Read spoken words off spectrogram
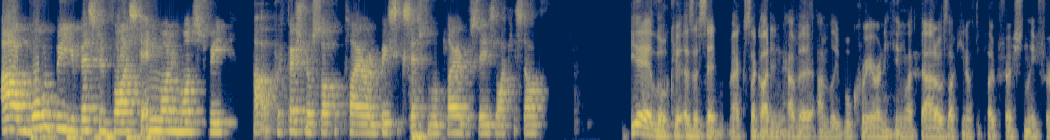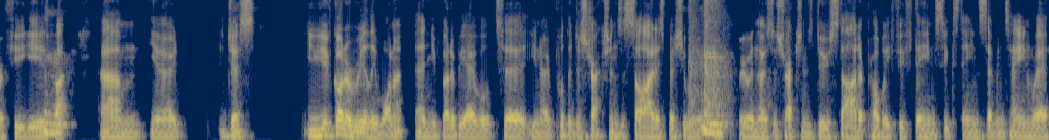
Um, what would be your best advice to anyone who wants to be a professional soccer player and be successful and play overseas like yourself? Yeah, look, as I said, Max, like I didn't have an unbelievable career or anything like that. I was lucky enough to play professionally for a few years, mm-hmm. but um, you know, just you, have got to really want it and you've got to be able to you know put the distractions aside especially when you're through and those distractions do start at probably 15 16 17 where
